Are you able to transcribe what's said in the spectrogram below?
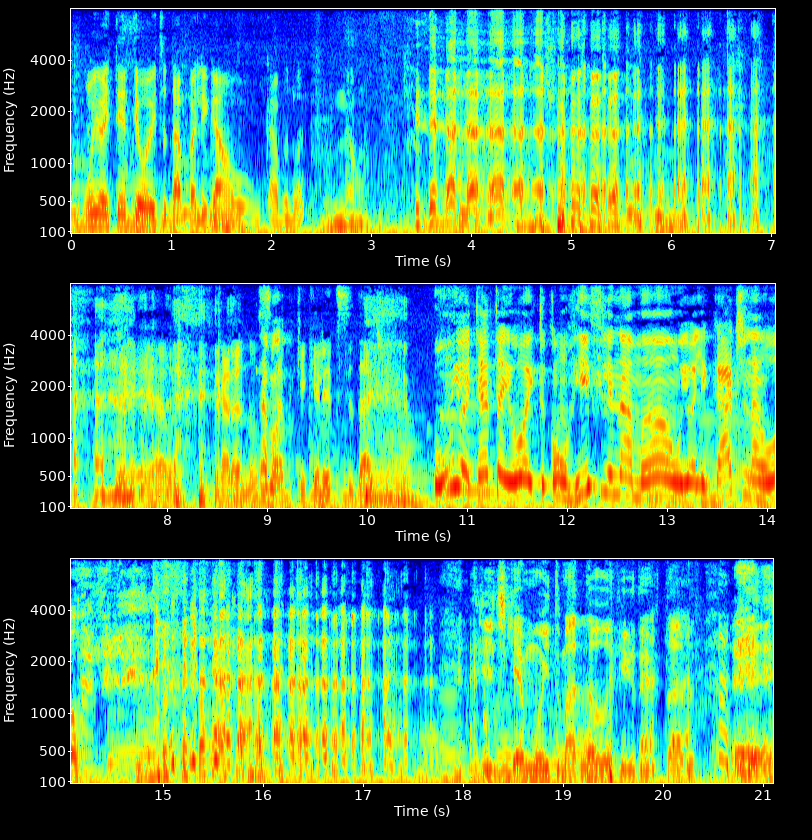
1,88 dá pra ligar um cabo no outro? Não. É, ué. O cara não Tá bom. sabe o que é eletricidade. 1,88 com o rifle na mão e o alicate na outra. A gente quer muito matar o Lucky Deputado. É.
